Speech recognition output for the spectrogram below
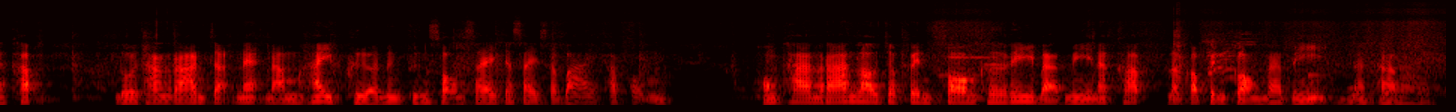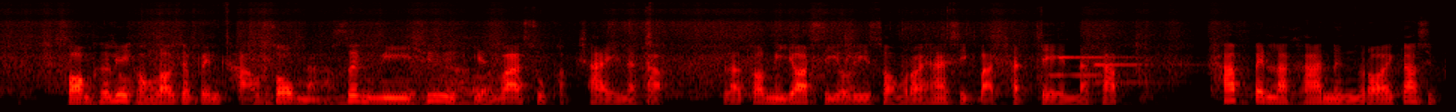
นะครับ โดยทางร้านจะแนะนำให้เผื่อ 1-2 ไซส์จะใส่สบายครับผม ของทางร้านเราจะเป็นซองเคอรี่แบบนี้นะครับ แล้วก็เป็นกล่องแบบนี้นะครับ ซองเคอรี่ของเราจะเป็นขาวส้ม ซึ่งมีชื่อเขียนว่าสุภักชัยนะครับ แล้วก็มียอด COD 250 บาทชัดเจนนะครับ ถ้าเป็นราคา 199 บ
